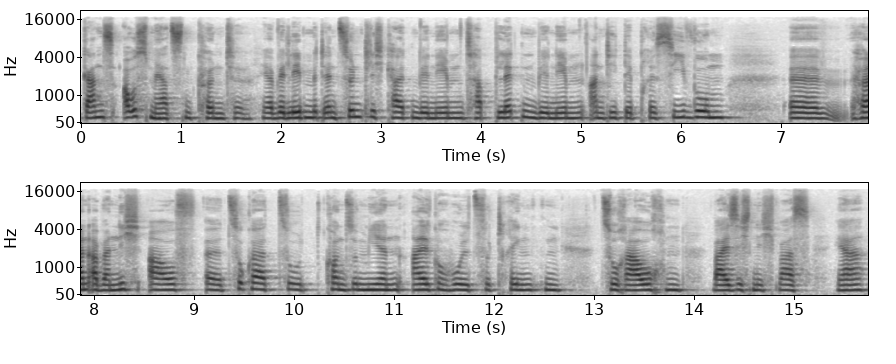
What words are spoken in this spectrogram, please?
ganz ausmerzen könnte. Ja, wir leben mit Entzündlichkeiten, wir nehmen Tabletten, wir nehmen Antidepressivum, äh, hören aber nicht auf, äh, Zucker zu konsumieren, Alkohol zu trinken, zu rauchen, weiß ich nicht was. Ja,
